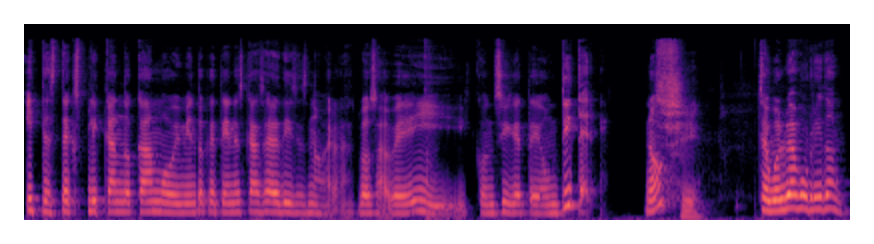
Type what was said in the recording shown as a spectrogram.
y te está explicando cada movimiento que tienes que hacer, dices, no, era, lo sabe y consíguete un títere, ¿no? Sí. Se vuelve aburridón.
